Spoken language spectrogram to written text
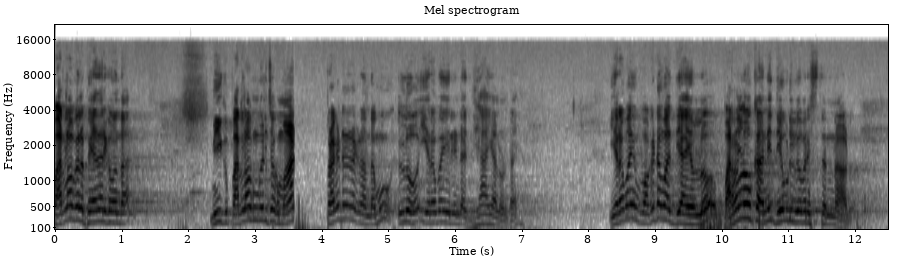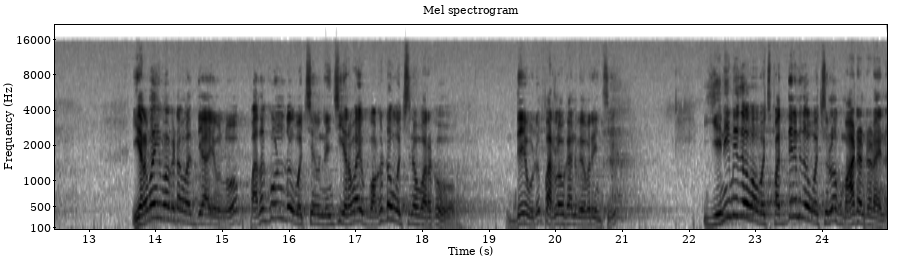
పరలోకంలో పేదరికం ఉందా? మీకు పరలోకం గురించి ఒక మాట ప్రకటన గ్రంథములో ఇరవై రెండు అధ్యాయాలు ఉంటాయి ఇరవై ఒకటవ అధ్యాయంలో పరలోకాన్ని దేవుడు వివరిస్తున్నాడు. ఇరవై ఒకటవ అధ్యాయంలో పదకొండో వచ్చిన నుంచి ఇరవై ఒకటో వచ్చిన వరకు దేవుడు పరలోకాన్ని వివరించి ఎనిమిదవ వచ్చి పద్దెనిమిదవ వచ్చినలో ఒక మాట అంటాడు ఆయన.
